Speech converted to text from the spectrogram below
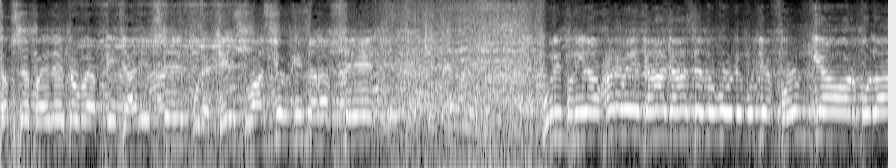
सबसे पहले तो मैं अपनी जानिब से, पूरे देशवासियों की तरफ़ से पूरी दुनिया भर में जहाँ जहाँ से लोगों ने मुझे फ़ोन किया और बोला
